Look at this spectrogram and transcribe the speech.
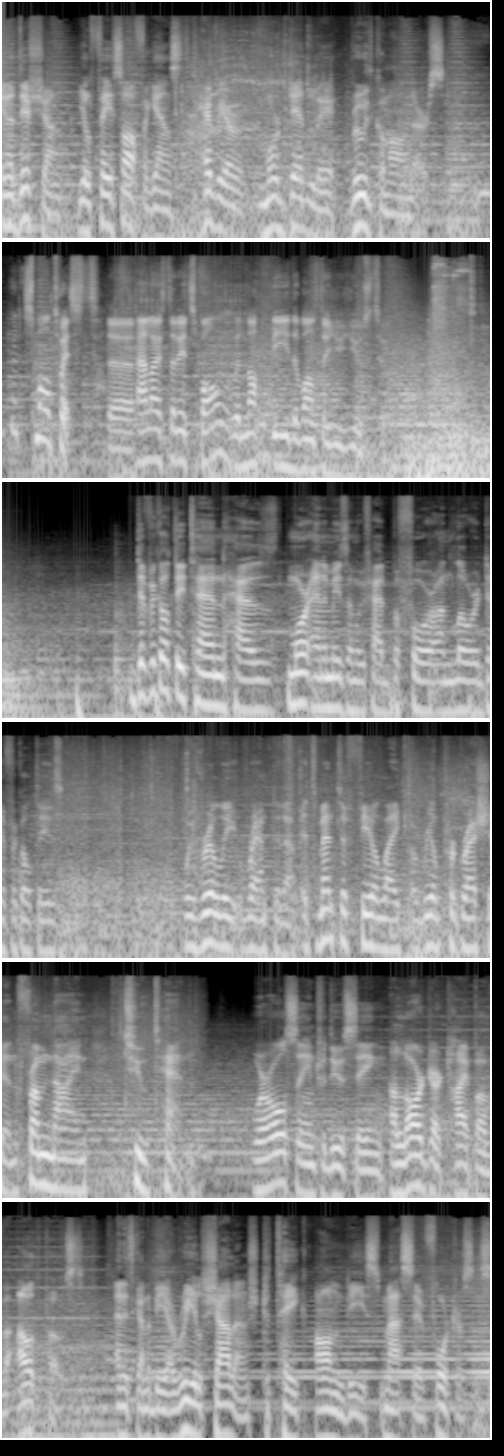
In addition, you'll face off against heavier, more deadly brood commanders. With a small twist. The allies that it spawn will not be the ones that you used to. Difficulty 10 has more enemies than we've had before on lower difficulties. We've really ramped it up. It's meant to feel like a real progression from 9 to 10. We're also introducing a larger type of outpost, and it's going to be a real challenge to take on these massive fortresses.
